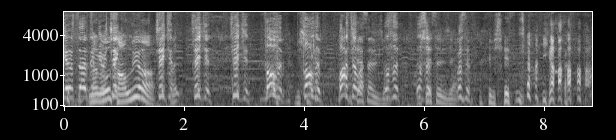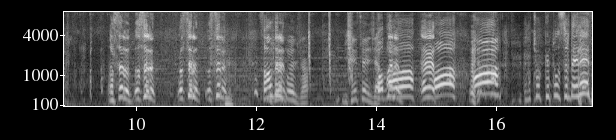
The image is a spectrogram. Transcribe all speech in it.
gösterdiğim Lan gibi oğlum çek. sallıyor. Çekin, çekin, çekin. Saldır, Bir şey- saldır. Parçala. bir şey söyleyeceğim. Isır, Bir şey ısır, söyleyeceğim. ısır. bir şey söyleyeceğim. ya. Isırın, ısırın, ısırın, ısırın. Saldırın. Bir şey söyleyeceğim. Toplanın. Aa, Evet. Aa, aa. Bu çok kötü ısırdı Enes.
